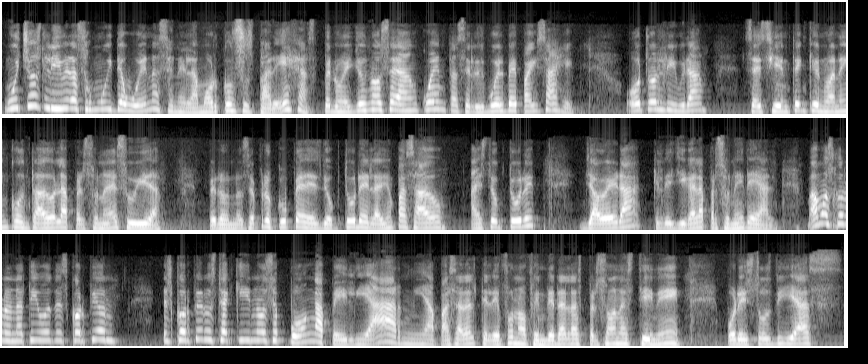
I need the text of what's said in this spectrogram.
Muchos libras son muy de buenas en el amor con sus parejas, pero ellos no se dan cuenta, se les vuelve paisaje. Otros libra se sienten que no han encontrado la persona de su vida, pero no se preocupe, desde octubre del año pasado a este octubre ya verá que le llega la persona ideal. Vamos con los nativos de Escorpión. Escorpión, usted aquí no se ponga a pelear ni a pasar al teléfono a ofender a las personas. Tiene por estos días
